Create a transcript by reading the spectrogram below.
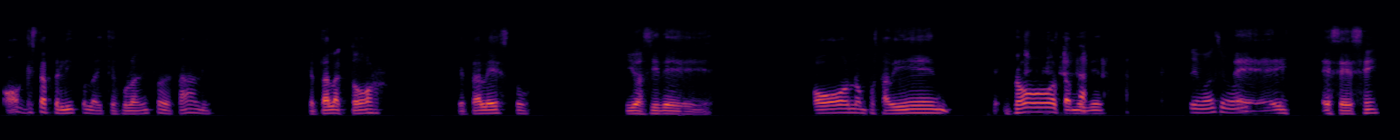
Oh, que esta película y que fulanito de tal, y qué tal actor, qué tal esto. Y yo así de, oh, no, pues está bien. No, está muy bien. Simón, Simón. Es ese.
